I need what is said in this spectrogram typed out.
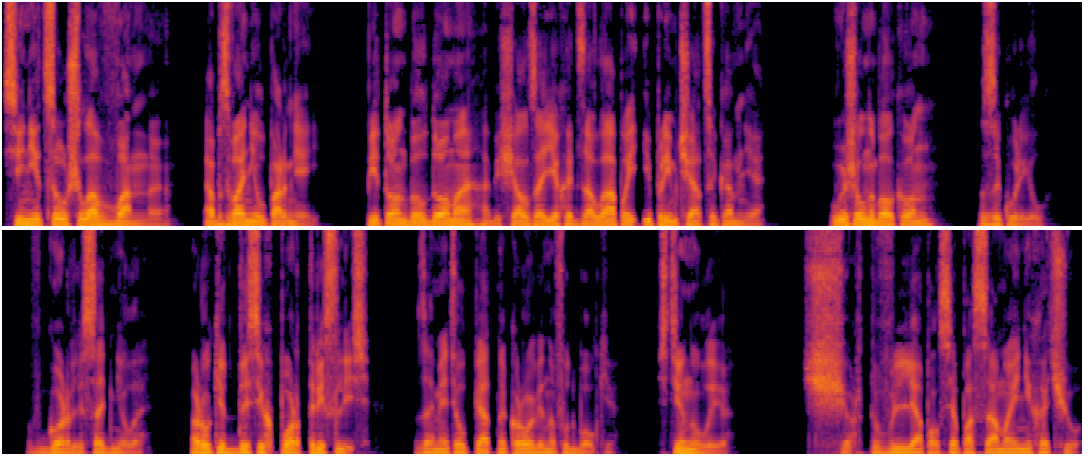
Синица ушла в ванную. Обзвонил парней. Питон был дома, обещал заехать за лапой и примчаться ко мне. Вышел на балкон, закурил. В горле соднило. Руки до сих пор тряслись. Заметил пятна крови на футболке. Стянул ее. Черт, вляпался по самое не хочу.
